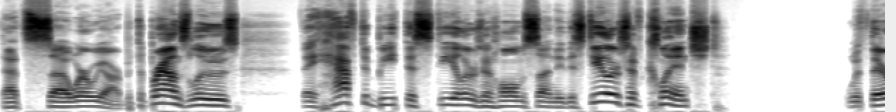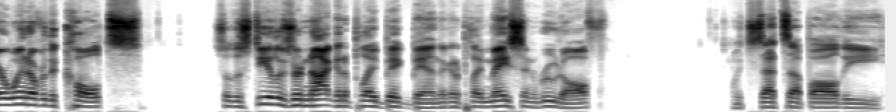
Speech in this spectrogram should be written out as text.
that's uh, where we are. But the Browns lose. They have to beat the Steelers at home Sunday. The Steelers have clinched with their win over the Colts. So the Steelers are not going to play Big Ben. They're going to play Mason Rudolph, which sets up all the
